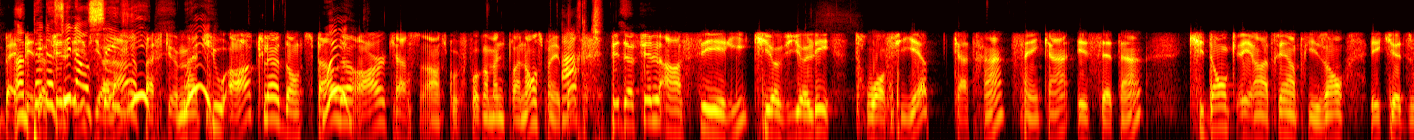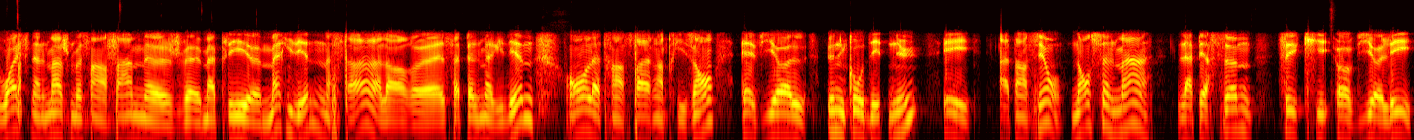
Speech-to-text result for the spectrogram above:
Ben, un pédophile, en série. Parce que Oui. Matthew Hawk, là, dont tu parles, Oui. là, Hawk, en tout cas, je sais pas comment il prononce, peu importe, pédophile en série qui a violé trois fillettes, 4 ans, 5 ans et 7 ans, qui donc est rentré en prison et qui a dit ouais finalement je me sens femme, euh, je vais m'appeler euh, Marilyn cette heure. Alors euh, elle s'appelle Marilyn, on la transfère en prison, elle viole une co-détenue et attention, non seulement la personne qui a violé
